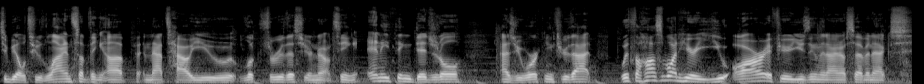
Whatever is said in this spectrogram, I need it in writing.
to be able to line something up, and that's how you look through this. You're not seeing anything digital as you're working through that. With the Hasselblad here, you are, if you're using the 907X,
